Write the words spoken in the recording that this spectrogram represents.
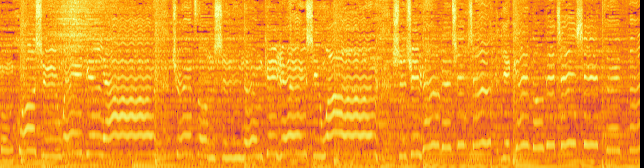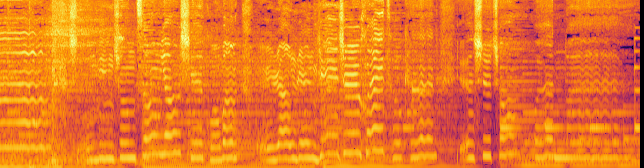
梦或许未点亮，却总是能给人希望。失去让人成长，也更懂得珍惜对方。些过往，会让人一直回头看，也是种温暖。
